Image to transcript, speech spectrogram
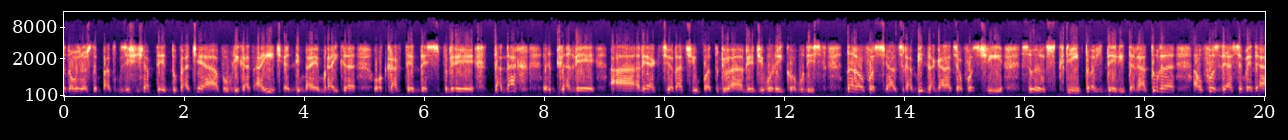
în 1947, după aceea a publicat aici, în limba ebraică, o carte despre Tanakh, în care a reacționat și împotriva regimului comunist. Dar au fost și alți rabini, la Galați au fost și uh, scriitori de literatură, au fost de asemenea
